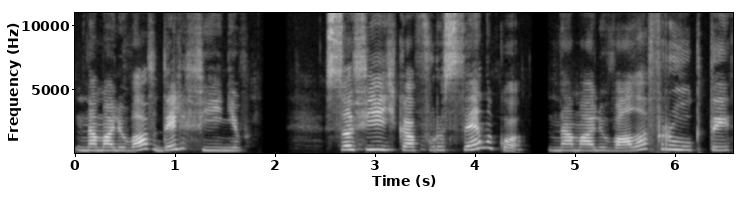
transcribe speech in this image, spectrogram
намалював дельфінів. Софійка Фурсенко намалювала фрукти.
